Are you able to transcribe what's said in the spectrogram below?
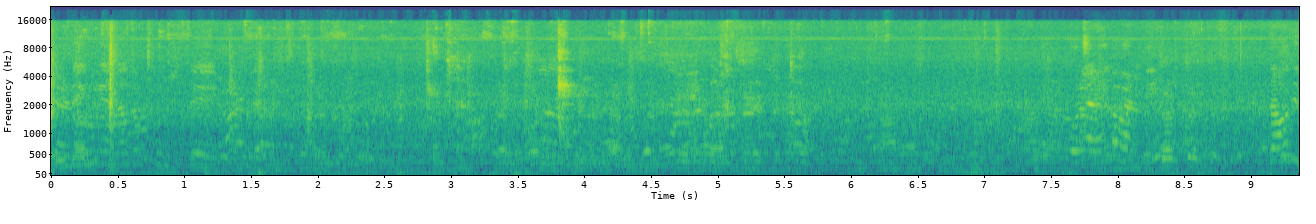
चढेंगे ना तो खुशते जाऊ दे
